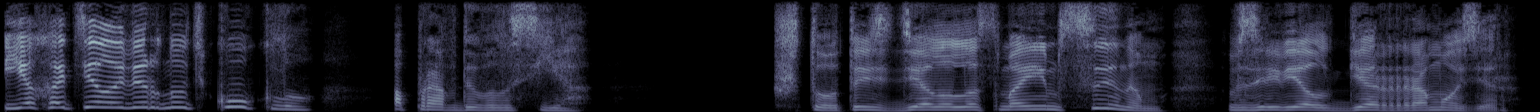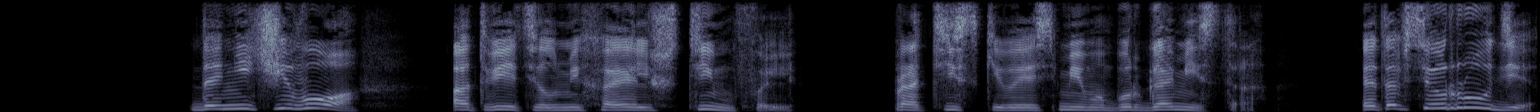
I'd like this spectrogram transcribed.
«Я хотела вернуть куклу», — оправдывалась я. «Что ты сделала с моим сыном?» — взревел Герра Мозер. «Да ничего», — ответил Михаэль Штимфель, протискиваясь мимо бургомистра. «Это все Руди.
